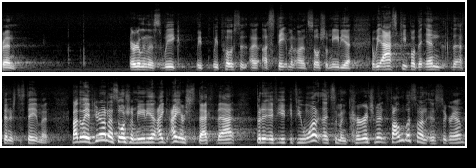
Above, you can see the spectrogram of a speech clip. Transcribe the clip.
Friend, early this week, we, we posted a, a, statement on social media and we asked people to end the, finish the statement. By the way, if you're not on social media, I, I respect that. But if you, if you want uh, some encouragement, follow us on Instagram,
